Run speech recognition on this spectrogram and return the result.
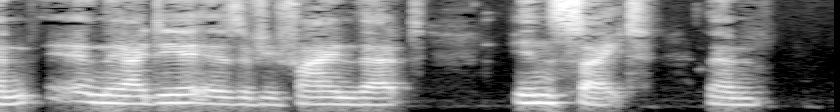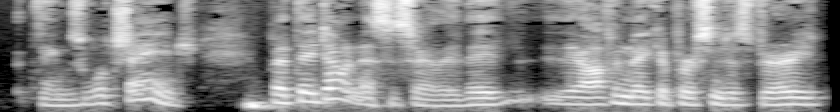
And, and the idea is if you find that insight, then things will change. But they don't necessarily. They, they often make a person just very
